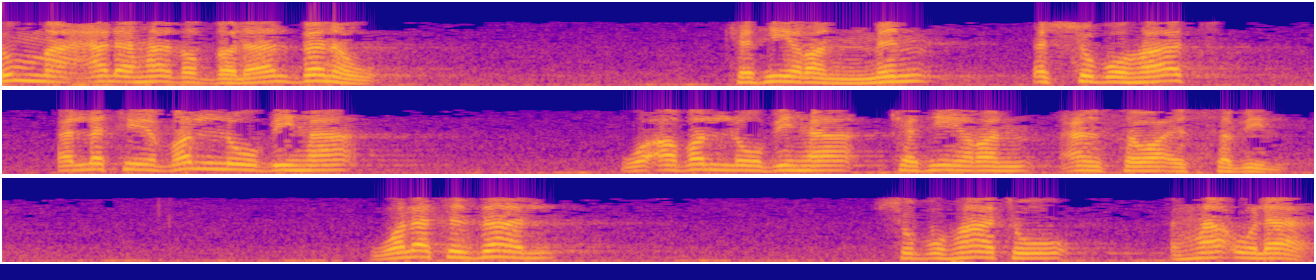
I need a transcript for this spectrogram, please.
ثم على هذا الضلال بنوا كثيرا من الشبهات التي ضلوا بها وأضلوا بها كثيرا عن سواء السبيل. ولا تزال شبهات هؤلاء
